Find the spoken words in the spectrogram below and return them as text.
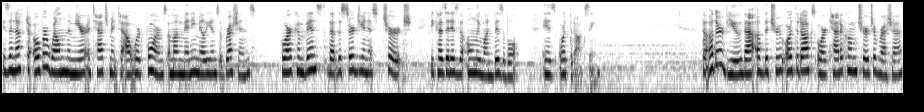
is enough to overwhelm the mere attachment to outward forms among many millions of Russians, who are convinced that the Sergianist Church, because it is the only one visible, is orthodoxy. The other view, that of the true Orthodox or Catacomb Church of Russia,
